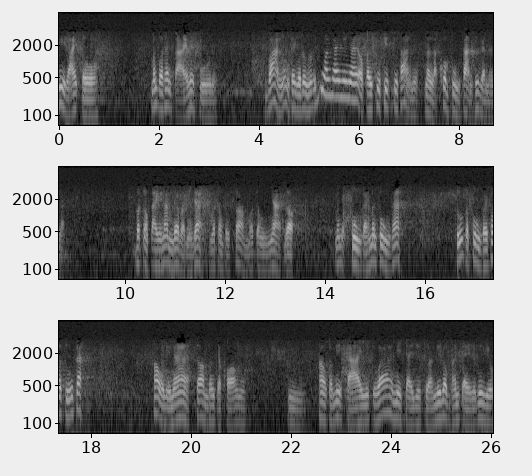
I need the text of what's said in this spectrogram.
นี่หลายโต มันพอท่านตายไม่ปูเลย ว่างลงใส่กระดงย่อยง่ายง่ายออกไปคือทิศคือทางเลยนั่นแหละควบคุมซ่านคือกันนั่นแหละบ่ต้องไปนั่มได้แบบนี้ได้บ่ต้องไปซ่อมบ่ต้องยากดอก มันอยากฟุ้งกันมันฟุ้งซะสู้กับฟุ้งไปเพราะสู้ซะเข้านี่นะซ่อมเบิ่งเจะคล้องเนี่ยอืมเข้าก็มีกายอยู่ตัวมีใจอยู่ตัวมีลมหันใจหรือมีอยู่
